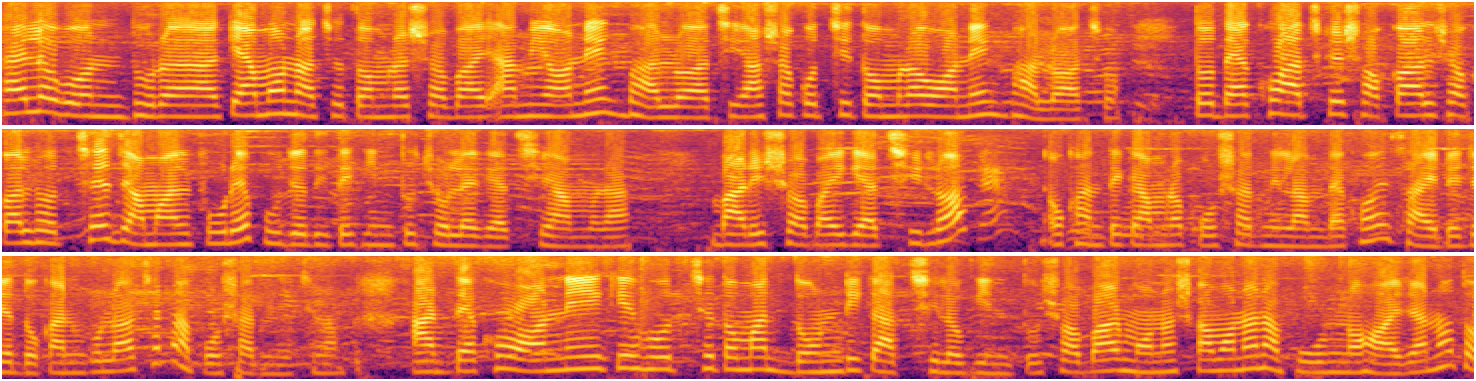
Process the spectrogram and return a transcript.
হ্যালো বন্ধুরা, কেমন আছো তোমরা সবাই? আমি অনেক ভালো আছি, আশা করছি তোমরাও অনেক ভালো আছো। তো দেখো, আজকে সকাল সকাল হচ্ছে জামালপুরে পুজো দিতে কিন্তু চলে গেছি আমরা। বাড়ির সবাই গেছিল, ওখান থেকে আমরা প্রসাদ নিলাম। দেখো সাইডে যে দোকানগুলো আছে না, প্রসাদ নিয়েছিলাম। আর দেখো, অনেকে হচ্ছে তোমার দণ্ডি কাটছিল কিন্তু। সবার মনস্কামনা না পূর্ণ হয়, জানো তো?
